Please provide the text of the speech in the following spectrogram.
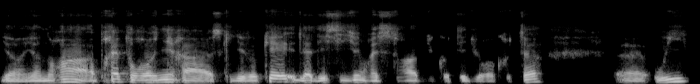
il y en aura. Après, pour revenir à ce qu'il évoquait, la décision restera du côté du recruteur. Euh, oui,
